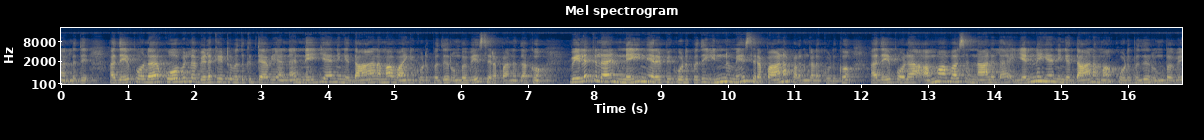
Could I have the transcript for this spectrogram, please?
நல்லது. அதே போல் கோவிலில் விளக்கேற்றுவதற்கு தேவையான நெய்யை நீங்கள் தானமாக வாங்கி கொடுப்பது ரொம்பவே சிறப்பானதாகும். விளக்கில் நெய் நிரப்பி கொடுப்பது இன்னுமே சிறப்பான பலன்களை கொடுக்கும். அதே போல் அமாவாசை நாளில் எண்ணெயை நீங்கள் தானமாக கொடுப்பது ரொம்பவே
